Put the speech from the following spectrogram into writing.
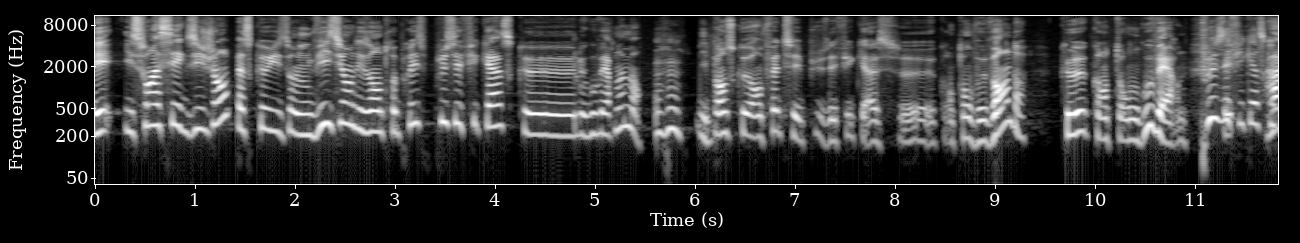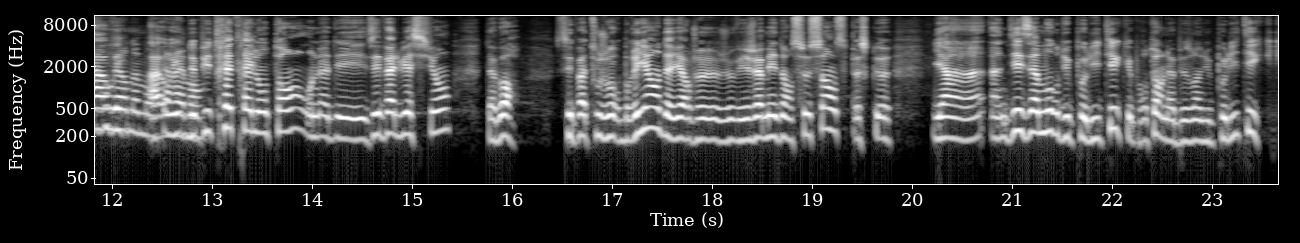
Et ils sont assez exigeants parce qu'ils ont une vision des entreprises plus efficace que le gouvernement. Mhm. Ils pensent qu'en fait, c'est plus efficace euh, quand on veut vendre que quand on gouverne. Plus efficace que le ah gouvernement, ah Depuis très très longtemps, on a des évaluations. D'abord, c'est pas toujours brillant. D'ailleurs, je ne vais jamais dans ce sens parce que il y a un, désamour du politique et pourtant on a besoin du politique.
